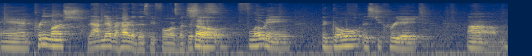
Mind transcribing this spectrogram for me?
And pretty much Now I've never heard of this before, but this so floating, the goal is to create um,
